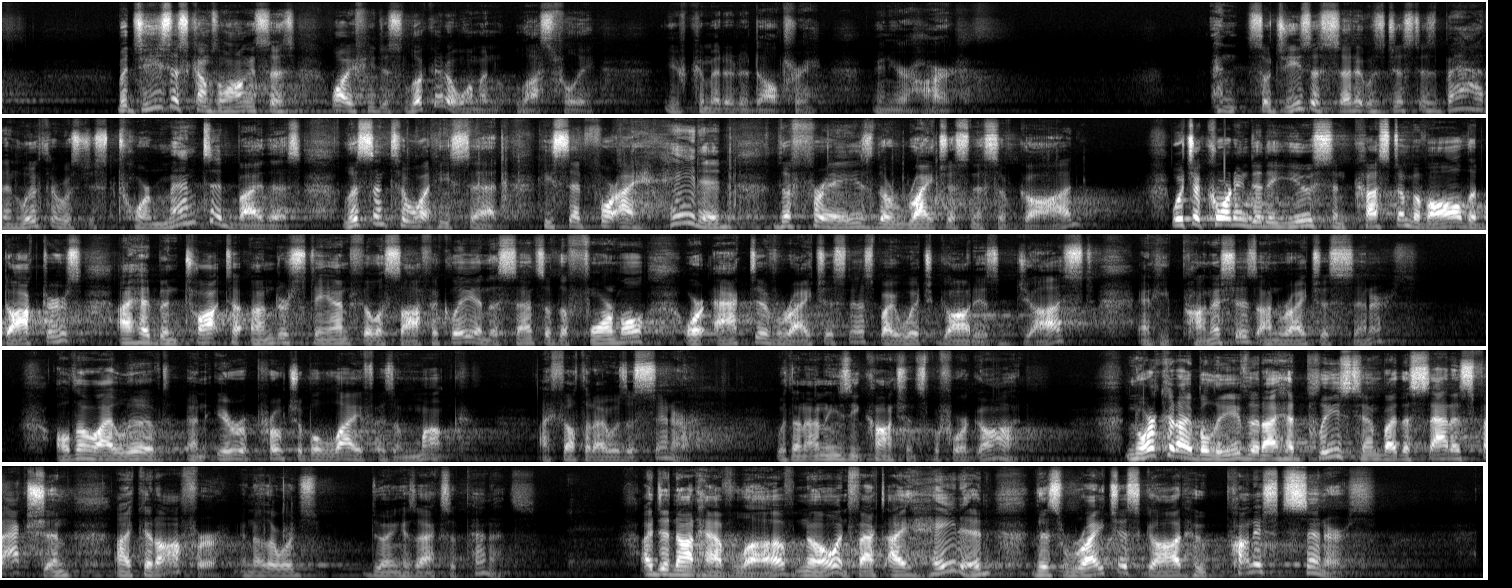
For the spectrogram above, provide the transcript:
But Jesus comes along and says, well, if you just look at a woman lustfully, you've committed adultery in your heart. And so Jesus said it was just as bad, and Luther was just tormented by this. Listen to what he said. He said, For I hated the phrase, the righteousness of God which, according to the use and custom of all the doctors, I had been taught to understand philosophically in the sense of the formal or active righteousness by which God is just and he punishes unrighteous sinners. Although I lived an irreproachable life as a monk, I felt that I was a sinner with an uneasy conscience before God. Nor could I believe that I had pleased him by the satisfaction I could offer, in other words, doing his acts of penance. I did not have love. No, in fact, I hated this righteous God who punished sinners.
